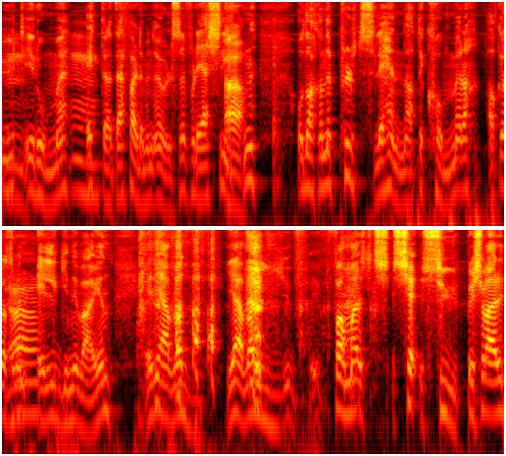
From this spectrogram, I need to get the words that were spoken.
ut Mm. i rommet etter at jeg er ferdig med en øvelse fordi jeg er sliten. Og da kan det plutselig hende at det kommer, da, akkurat som Ja. en elg inn i veien, en jævla, jævla faen meg supersvær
